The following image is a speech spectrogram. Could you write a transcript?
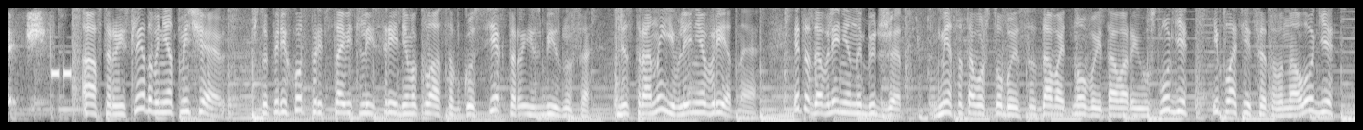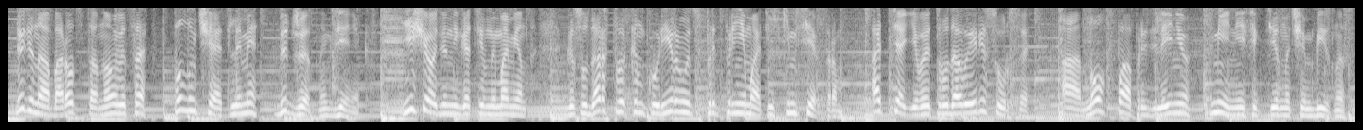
составляющей. Авторы исследования отмечают, что переход представителей среднего класса в госсектор из бизнеса для страны явление вредное. Это давление на бюджет. Вместо того, чтобы создавать новые товары и услуги и платить с этого налоги, люди, наоборот, становятся получателями бюджетных денег. Еще один негативный момент. Государство конкурирует с предпринимательским сектором, оттягивает трудовые ресурсы, а оно, по определению, менее эффективно, чем бизнес.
